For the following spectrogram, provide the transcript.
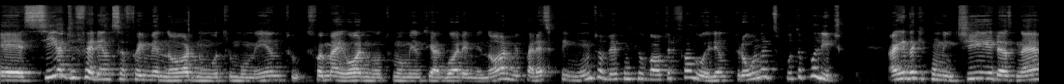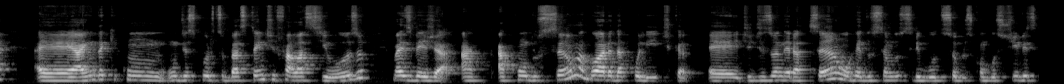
É, se a diferença foi menor num outro momento, foi maior num outro momento e agora é menor, me parece que tem muito a ver com o que o Walter falou. Ele entrou na disputa política, ainda que com mentiras, né? É, ainda que com um discurso bastante falacioso, mas veja, a, a condução agora da política é, de desoneração ou redução dos tributos sobre os combustíveis,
